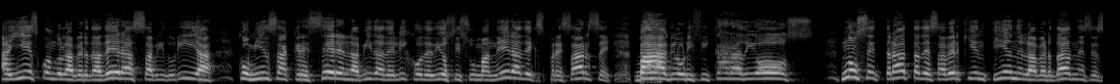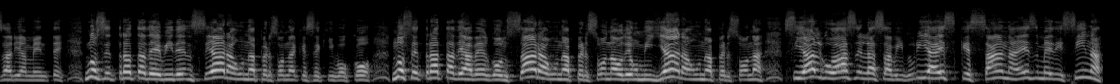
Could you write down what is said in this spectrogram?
Ahí es cuando la verdadera sabiduría comienza a crecer en la vida del Hijo de Dios y su manera de expresarse va a glorificar a Dios. No se trata de saber quién tiene la verdad necesariamente. No se trata de evidenciar a una persona que se equivocó. No se trata de avergonzar a una persona o de humillar a una persona. Si algo hace la sabiduría es que sana, es medicina.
